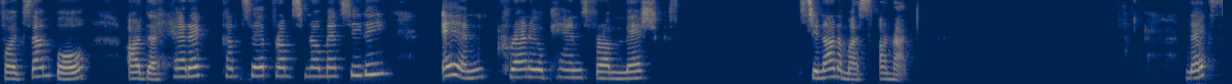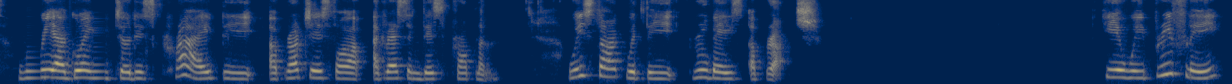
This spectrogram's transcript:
For example, are the headache concept from SNOMED CT and cranial pains from MESH synonymous or not? Next, we are going to describe the approaches for addressing this problem. We start with the rule-based approach. Here we briefly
